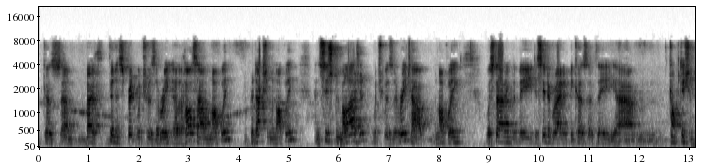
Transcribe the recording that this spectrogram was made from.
because um, both Vin Sprit, which was a, re- a wholesale monopoly, a production monopoly, and System which was a retail monopoly, were starting to be disintegrated because of the um, competition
